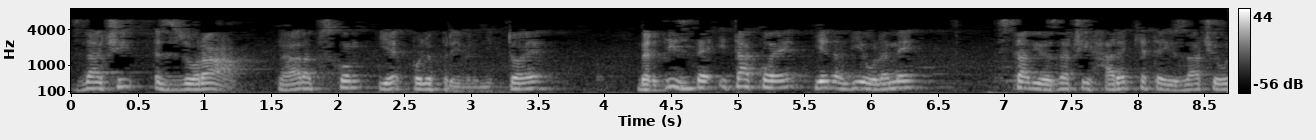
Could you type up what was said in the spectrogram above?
Znači zura na arapskom je poljoprivrednik. To je Berdizbe i tako je jedan dio uleme stavio znači harekete i znači u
